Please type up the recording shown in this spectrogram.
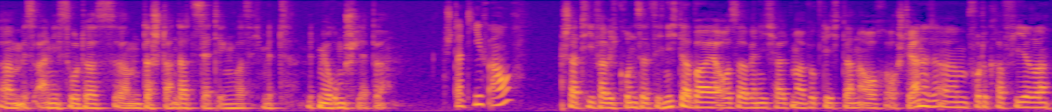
ähm, ist eigentlich so das, ähm, das Standard-Setting, was ich mit, mit mir rumschleppe. Stativ auch? Stativ habe ich grundsätzlich nicht dabei, außer wenn ich halt mal wirklich dann auch, auch Sterne ähm, fotografiere.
